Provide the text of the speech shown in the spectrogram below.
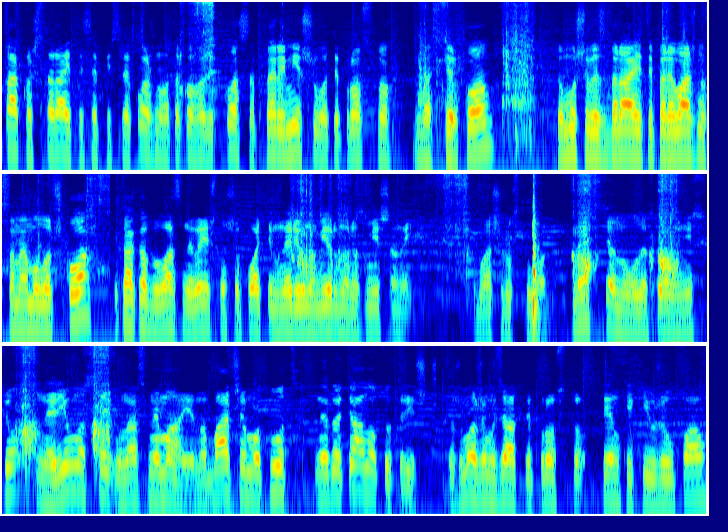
також старайтеся після кожного такого відкоса перемішувати просто мастерком, тому що ви збираєте переважно саме молочко, і так, аби у вас не вийшло, що потім нерівномірно розмішаний ваш розтвор. Ми стягнули повністю, нерівностей у нас немає. Но бачимо тут недотягнуто трішки. Тож можемо взяти просто тинк, який вже впав,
